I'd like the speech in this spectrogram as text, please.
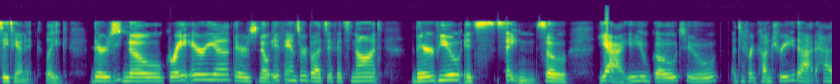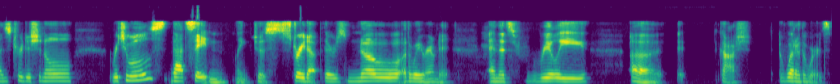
satanic. Like there's mm-hmm. no gray area, there's no if, ands, or buts. If it's not their view, it's Satan. So yeah, you go to a different country that has traditional rituals, that's Satan. Like just straight up. There's no other way around it. And it's really uh gosh, what are the words?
